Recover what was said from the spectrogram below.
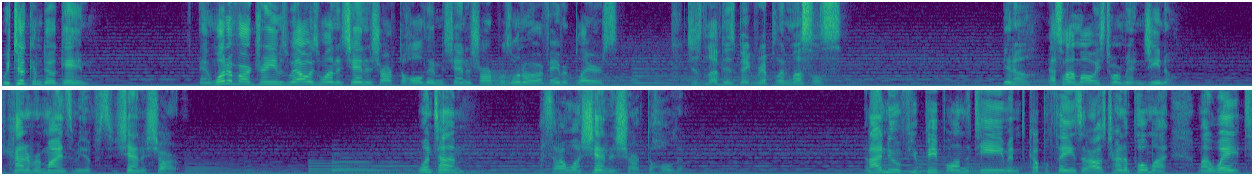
we took him to a game. And one of our dreams, we always wanted Shannon Sharpe to hold him. Shannon Sharpe was one of our favorite players. Just loved his big rippling muscles. You know, that's why I'm always tormenting Gino. He kind of reminds me of Shannon Sharpe. One time, I said, I want Shannon Sharpe to hold him. And I knew a few people on the team and a couple things, and I was trying to pull my, my weight.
